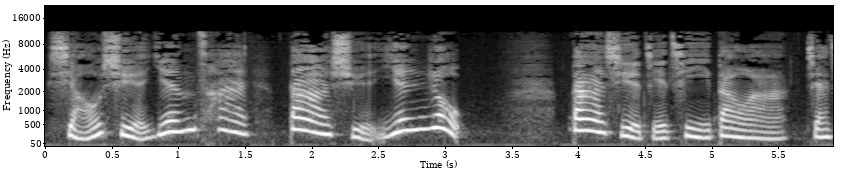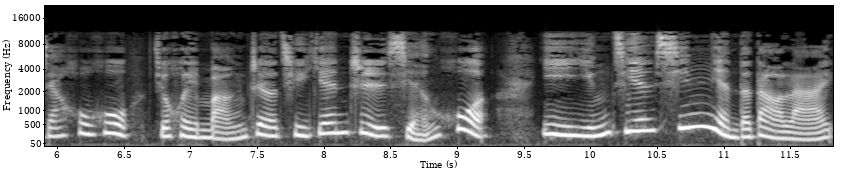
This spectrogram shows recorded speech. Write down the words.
小雪腌菜，大雪腌肉”。大雪节气一到啊，家家户户就会忙着去腌制咸货，以迎接新年的到来。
